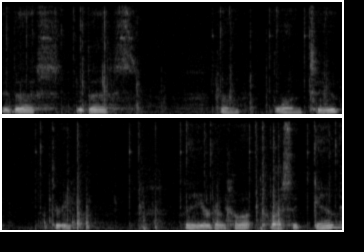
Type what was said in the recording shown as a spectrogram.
Do this, do this. Um, one, two, three. Then you're going to come up twice again.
